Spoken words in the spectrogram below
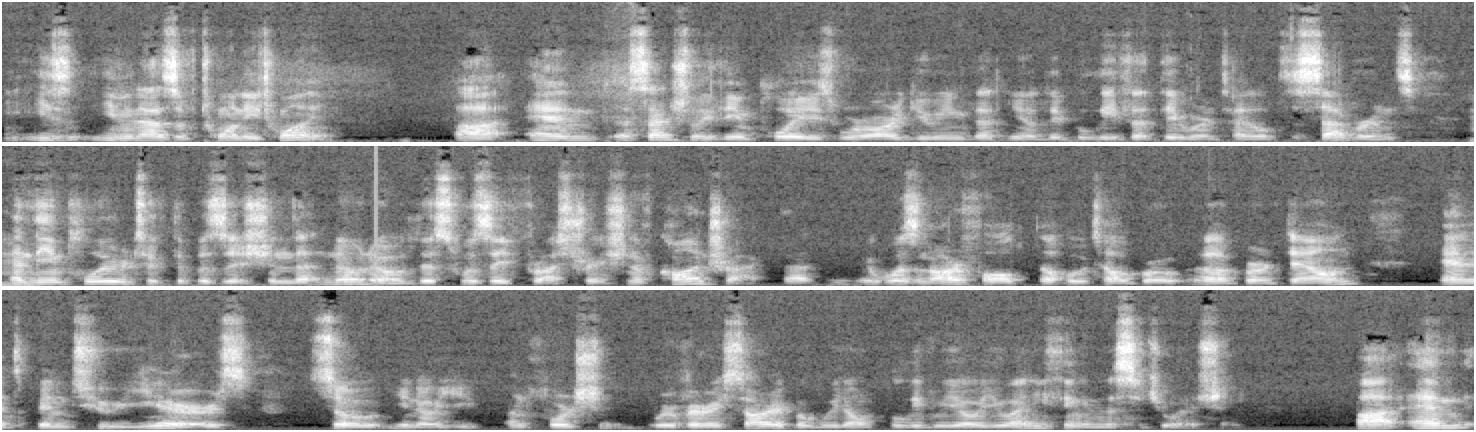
even as of 2020. Uh, and essentially, the employees were arguing that you know they believed that they were entitled to severance, mm. and the employer took the position that no, no, this was a frustration of contract. That it wasn't our fault. The hotel bro- uh, burnt down, and it's been two years. So you know, you, unfortunately, we're very sorry, but we don't believe we owe you anything in this situation. Uh, and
